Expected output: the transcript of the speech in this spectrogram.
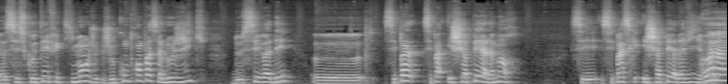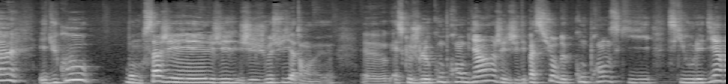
euh, c'est ce côté effectivement, je, je comprends pas sa logique de s'évader. Euh, c'est pas, c'est pas échapper à la mort. C'est, presque échapper à la vie. En Ouais, fait. ouais, ouais. Et du coup, bon, ça, j'ai, je me suis dit, attends, euh, est-ce que je le comprends bien? J'étais pas sûr de comprendre ce qu'il ce qu'il voulait dire.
